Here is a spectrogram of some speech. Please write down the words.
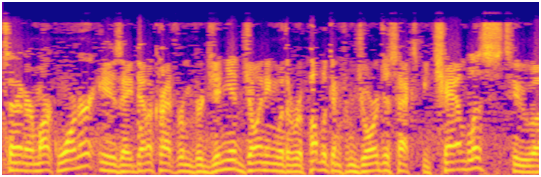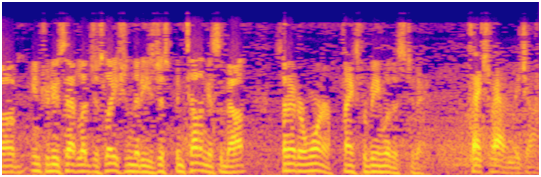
Senator Mark Warner is a Democrat from Virginia, joining with a Republican from Georgia, Saxby Chambliss, to uh, introduce that legislation that he's just been telling us about. Senator Warner, thanks for being with us today. Thanks for having me, John.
